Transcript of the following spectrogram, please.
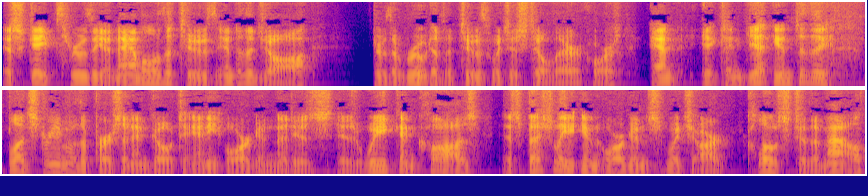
escape through the enamel of the tooth into the jaw, through the root of the tooth, which is still there, of course, and it can get into the bloodstream of the person and go to any organ that is, is weak and cause especially in organs which are close to the mouth,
